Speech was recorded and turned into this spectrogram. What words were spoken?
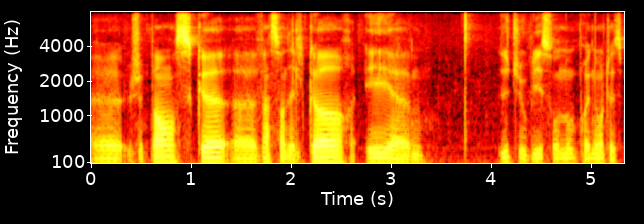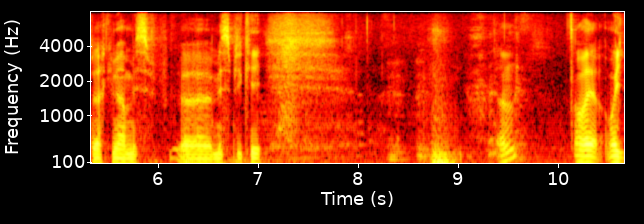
Euh, je pense que euh, Vincent Delcor et... euh, J'ai oublié son nom, prénom, j'espère qu'il va m'expliquer. Hein? Oui,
